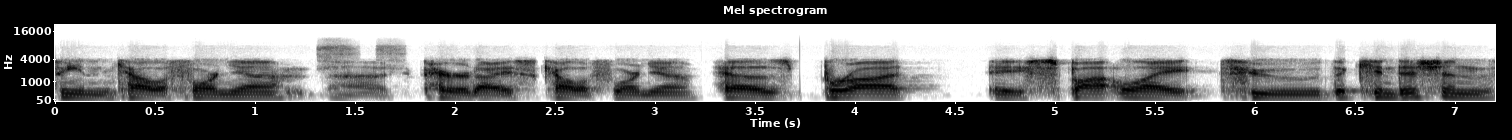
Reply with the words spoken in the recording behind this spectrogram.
seen in California, uh, Paradise, California, has brought a spotlight to the conditions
